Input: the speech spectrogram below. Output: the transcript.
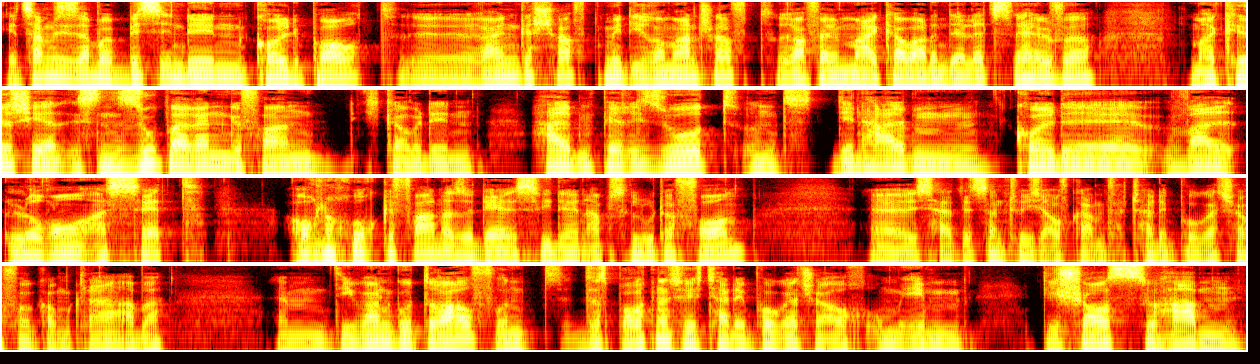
Jetzt haben sie es aber bis in den Col de Port äh, reingeschafft mit ihrer Mannschaft. Raphael Maika war dann der letzte Helfer. Mark Hirschi ist ein super Rennen gefahren. Ich glaube, den halben Perisurt und den halben Col de Val Laurent Asset auch noch hochgefahren. Also der ist wieder in absoluter Form. Äh, es hat jetzt natürlich Aufgaben für Tadej Pogacar vollkommen klar, aber ähm, die waren gut drauf und das braucht natürlich Tadej Pogacar auch, um eben die Chance zu haben,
